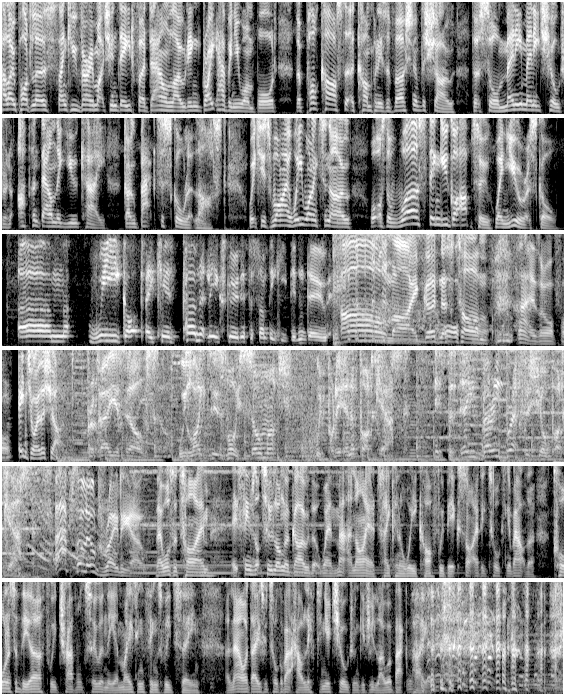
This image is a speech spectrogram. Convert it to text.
Hello, Podlers. Thank you very much indeed for downloading. Great having you on board. The podcast that accompanies a version of the show that saw many, many children up and down the UK go back to school at last. Which is why we wanted to know what was the worst thing you got up to when you were at school. Um, we got a kid permanently excluded for something he didn't do. Oh my goodness, Tom. That is awful. Enjoy the show. Prepare yourselves. We liked his voice so much, we put it in a podcast. It's the Dave Berry Breakfast Show podcast. Absolute Radio. There was a time, it seems not too long ago, that when Matt and I had taken a week off, we'd be excitedly talking about the corners of the earth we'd travelled to and the amazing things we'd seen. And nowadays we talk about how lifting your children gives you lower back pain.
